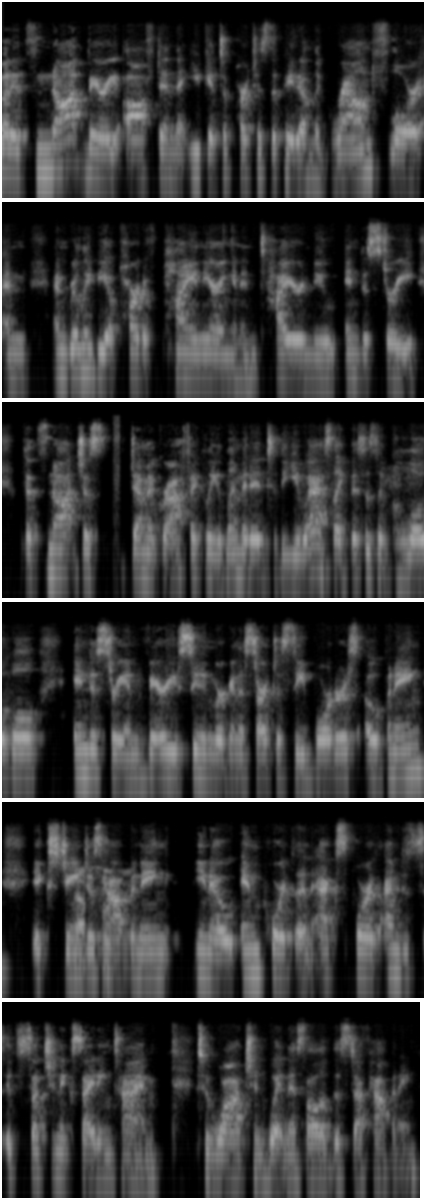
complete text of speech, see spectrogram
but it's not very often that you get to participate on the ground floor and and really be a part of pioneering an entire new industry that's not just demographically limited to the US like this is a global industry and very soon we're going to start to see borders opening exchanges Absolutely. happening you know import and export i'm just it's such an exciting time to watch and witness all of this stuff happening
